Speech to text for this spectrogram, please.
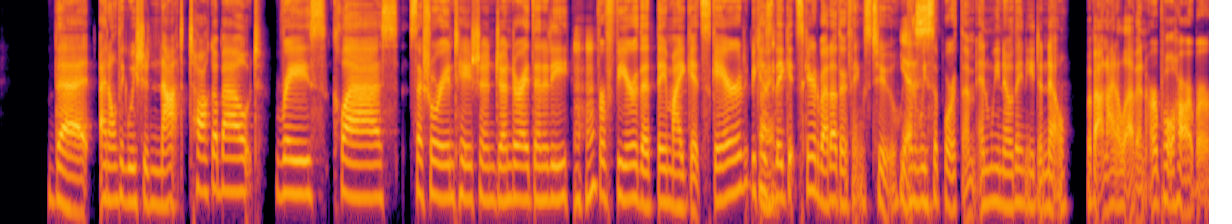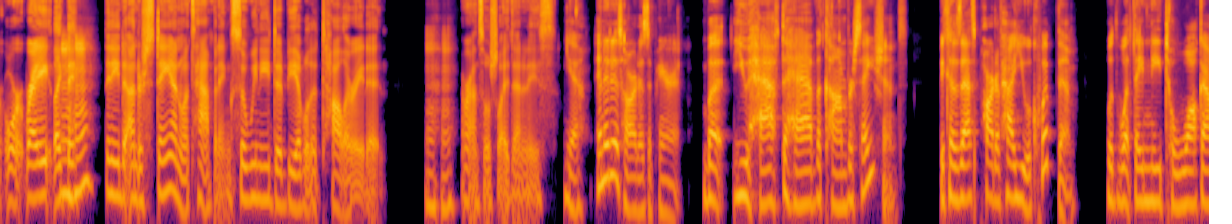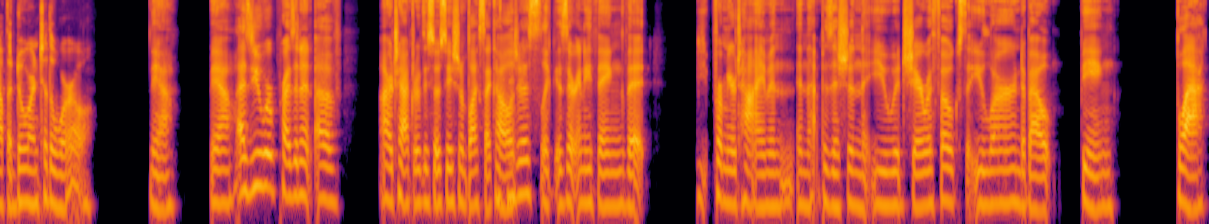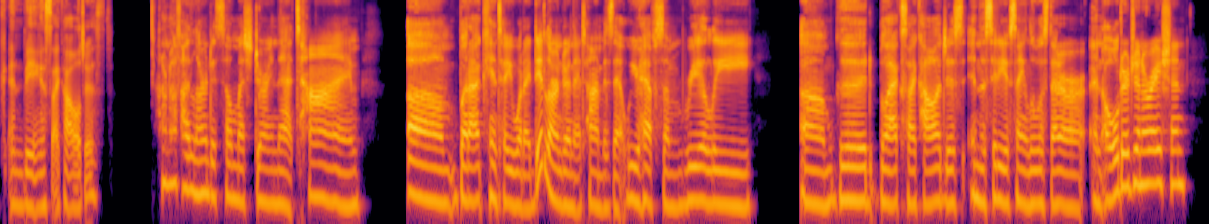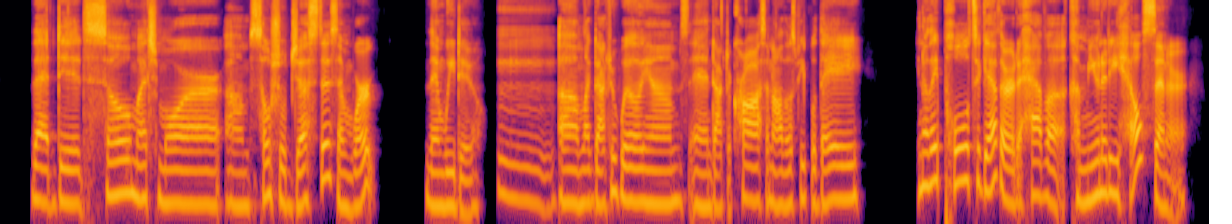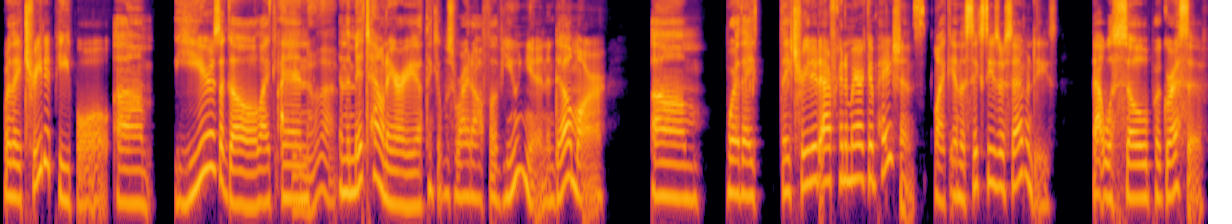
that I don't think we should not talk about race, class, sexual orientation, gender identity Mhm. for fear that they might get scared because Right. they get scared about other things too. Yes. And we support them and we know they need to know about 9-11 or Pearl Harbor or right? Like they, Mhm. they need to understand what's happening. So we need to be able to tolerate it Mhm. around social identities. Yeah. And it is hard as a parent, but you have to have the conversations because that's part of how you equip them with what they need to walk out the door into the world. Yeah. Yeah. As you were president of our chapter of the Association of Black Psychologists, like, is there anything that from your time in, in that position that you would share with folks that you learned about being Black and being a psychologist? I don't know if I learned it so much during that time. Um, but I can tell you what I did learn during that time is that we have some really um, good Black psychologists in the city of St. Louis that are an older generation that did so much more um, social justice and work than we do. Mm. Um, like Dr. Williams and Dr. Cross and all those people, they, you know, they pulled together to have a community health center where they treated people um, years ago, like in in the Midtown area. I think it was right off of Union and Delmar, um, where they they treated African American patients, like in the '60s or '70s. That was so progressive.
